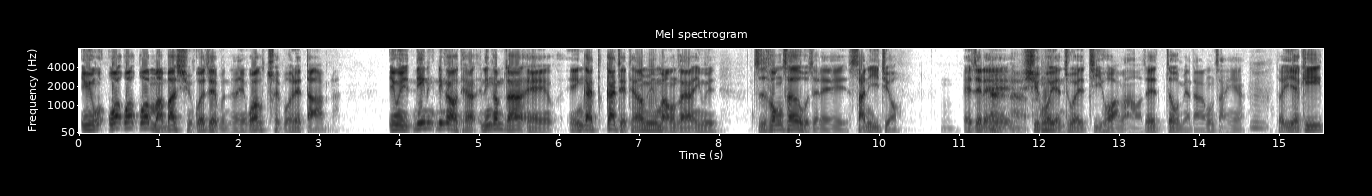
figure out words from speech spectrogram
因为我我我嘛捌想过这个问题，我找无迄个答案啦。因为恁恁敢有听，恁敢知影？诶，应该介济听众朋友嘛拢知影，因为纸风车有一个三一九，嗯诶，这个巡回演出的计划嘛，吼，这这有名大家拢知影。嗯，对，伊会去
